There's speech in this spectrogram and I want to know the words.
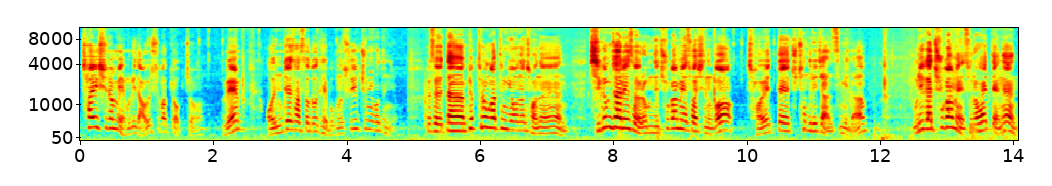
차익 실현 매물이 나올 수밖에 없죠. 왜? 언제 샀어도 대부분 수익 중이거든요. 그래서 일단 펩트론 같은 경우는 저는 지금 자리에서 여러분들이 추가 매수하시는 거 절대 추천드리지 않습니다. 우리가 추가 매수를 할 때는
